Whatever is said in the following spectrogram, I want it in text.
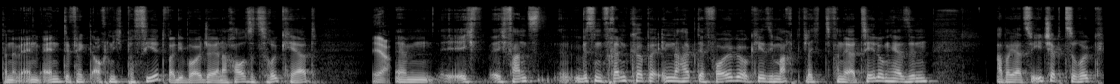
dann im Endeffekt auch nicht passiert, weil die Voyager ja nach Hause zurückkehrt. Ja. Ähm, ich ich fand es ein bisschen Fremdkörper innerhalb der Folge. Okay, sie macht vielleicht von der Erzählung her Sinn, aber ja, zu Egypt zurück.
